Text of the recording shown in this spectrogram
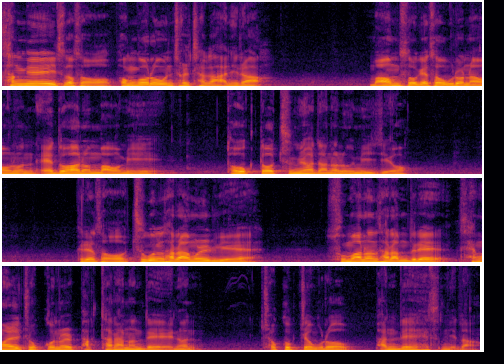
상례에 있어서 번거로운 절차가 아니라 마음속에서 우러나오는 애도하는 마음이 더욱더 중요하다는 의미이지요. 그래서 죽은 사람을 위해 수많은 사람들의 생활 조건을 박탈하는 데에는 적극적으로 반대했습니다.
